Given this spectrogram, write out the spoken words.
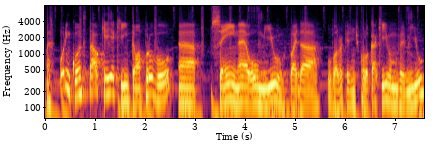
Mas por enquanto tá ok aqui, então aprovou uh, 100, né, ou 1000, vai dar o valor que a gente colocar aqui, vamos ver, 1000,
